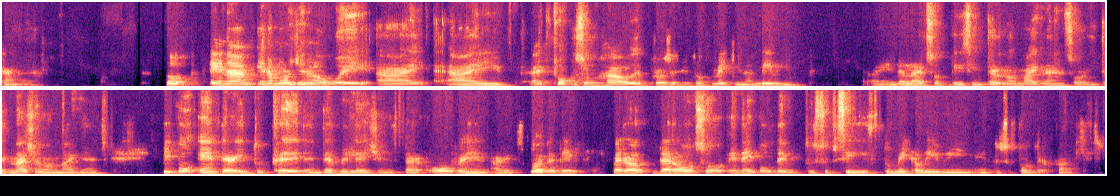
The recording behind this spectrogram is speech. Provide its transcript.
Canada. So in a, in a more general way, I, I, I focus on how the processes of making a living uh, in the lives of these internal migrants or international migrants, people enter into credit and debt relations that often are exploitative but uh, that also enable them to subsist, to make a living, and to support their families.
